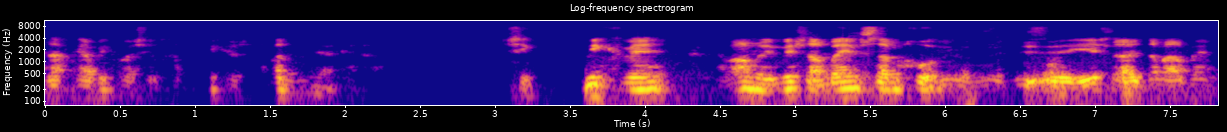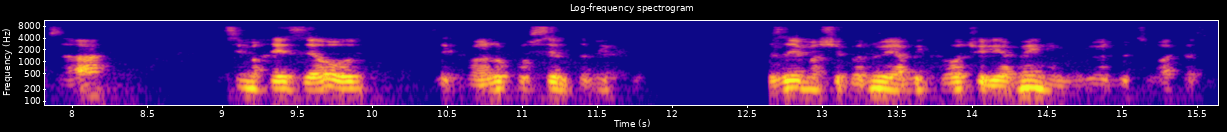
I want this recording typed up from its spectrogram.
דווקא המקווה שלך, מקווה של חב"ד בנויה ככה. שמקווה, אמרנו אם יש 40 סמכות, ויש לה יותר מ-40 שרה, עושים אחרי זה עוד, זה כבר לא פוסל את המקווה. וזה מה שבנוי המקוואות של ימינו, בנויות בצורה כזאת.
